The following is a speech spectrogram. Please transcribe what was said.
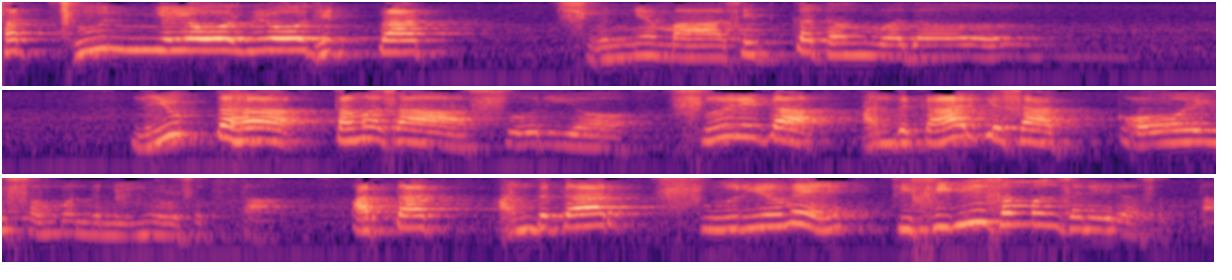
सच्छून्यो विरोधित्वा शून्य मासित कथम वद? नियुक्त तमसा सूर्य। सूर्य का अंधकार के साथ कोई संबंध नहीं हो सकता। अर्थात अंधकार सूर्य में किसी भी संबंध से नहीं रह सकता।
